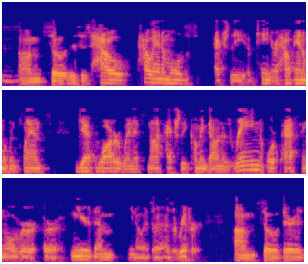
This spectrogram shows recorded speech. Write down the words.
Mm -hmm. um, so this is how how animals actually obtain, or how animals and plants get water when it's not actually coming down as rain or passing over or near them, you know, as a, as a river. Um, so there is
